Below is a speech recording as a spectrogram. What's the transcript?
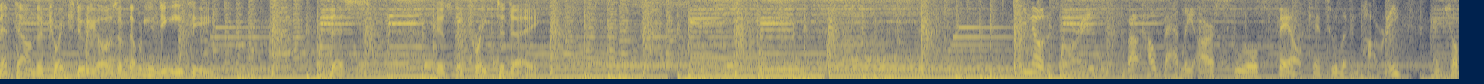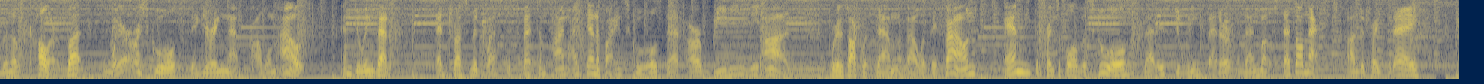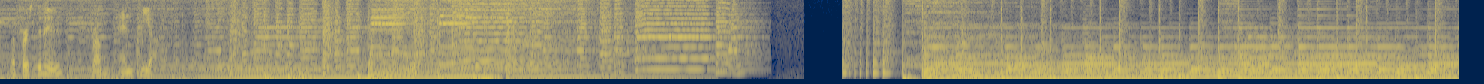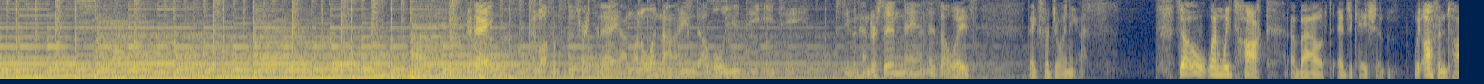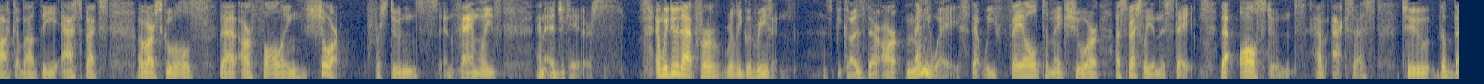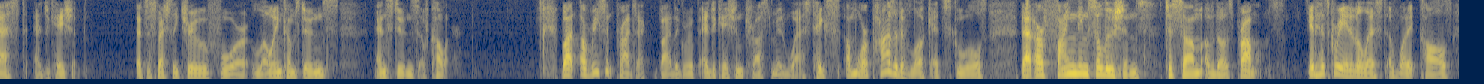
Midtown Detroit studios of WDET. This is Detroit Today. We know the stories about how badly our schools fail kids who live in poverty and children of color. But where are schools figuring that problem out and doing better? Ed Trust Midwest has spent some time identifying schools that are beating the odds. We're going to talk with them about what they found and meet the principal of a school that is doing better than most. That's all next on Detroit Today. But first, the news from NPR. As always, thanks for joining us. So, when we talk about education, we often talk about the aspects of our schools that are falling short for students and families and educators. And we do that for really good reason. It's because there are many ways that we fail to make sure, especially in this state, that all students have access to the best education. That's especially true for low income students and students of color. But a recent project by the group Education Trust Midwest takes a more positive look at schools that are finding solutions to some of those problems. It has created a list of what it calls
